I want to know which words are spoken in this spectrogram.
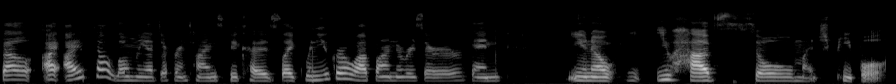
felt I, I felt lonely at different times because like when you grow up on a reserve and you know you have so much people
